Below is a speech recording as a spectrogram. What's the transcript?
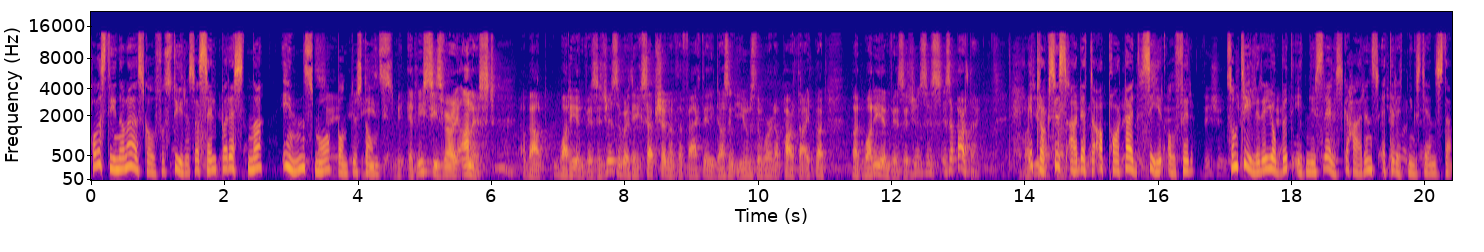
Palestinerne skal få styre seg selv på restene innen små bantustans. about what he envisages, with the exception of the fact that he doesn't use the word apartheid, but, but what he envisages is, is apartheid. I praksis er dette apartheid, sier Alfer, som tidligere jobbet i den israelske hærens etterretningstjeneste.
